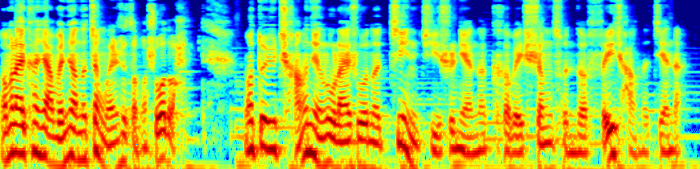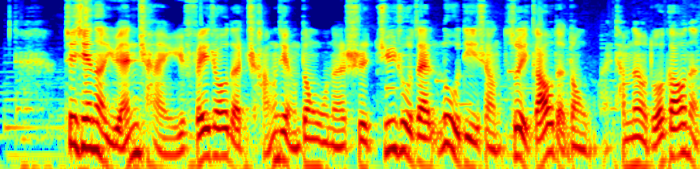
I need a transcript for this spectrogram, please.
我们来看一下文章的正文是怎么说的吧。那么对于长颈鹿来说呢，近几十年呢，可谓生存的非常的艰难。这些呢，原产于非洲的长颈动物呢，是居住在陆地上最高的动物。哎，它们能有多高呢？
